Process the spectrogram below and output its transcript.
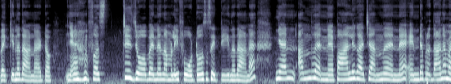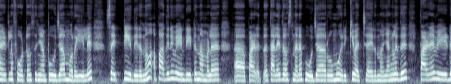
വെക്കുന്നതാണ് കേട്ടോ. ഞാൻ ഫസ്റ്റ് ജോബ് തന്നെ നമ്മൾ ഈ ഫോട്ടോസ് സെറ്റ് ചെയ്യുന്നതാണ്. ഞാൻ അന്ന് തന്നെ പാൽ കാച്ചി അന്ന് തന്നെ എന്റെ പ്രധാനമായിട്ടുള്ള ഫോട്ടോസ് ഞാൻ പൂജാമുറിയിൽ സെറ്റ് ചെയ്തിരുന്നു. അപ്പോൾ അതിന് വേണ്ടിയിട്ട് നമ്മൾ തലേ ദിവസം തന്നെ പൂജാ റൂം ഒരുക്കി വെച്ചായിരുന്നു. ഞങ്ങളിത് പഴയ വീട്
